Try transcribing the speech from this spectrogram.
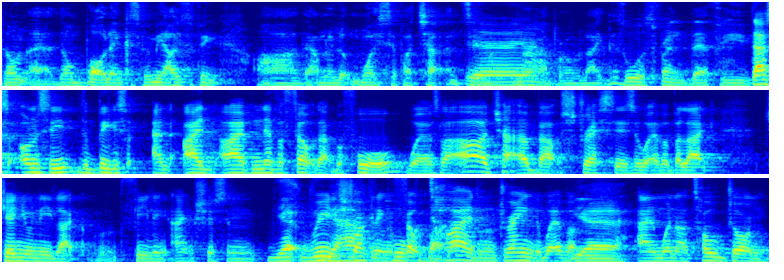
Don't uh, don't bottle in because for me, I used to think, ah, I'm gonna look moist if I chat and say, Yeah, nah, yeah. bro. Like there's always friends there for you. That's honestly the biggest, and I I've never felt that before. Where I was like, oh, I chat about stresses or whatever, but like genuinely like feeling anxious and Yeah, really you have to struggling and felt tired that, and drained or whatever. Yeah. And when I told John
